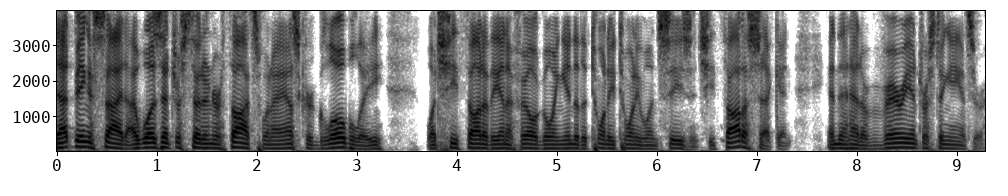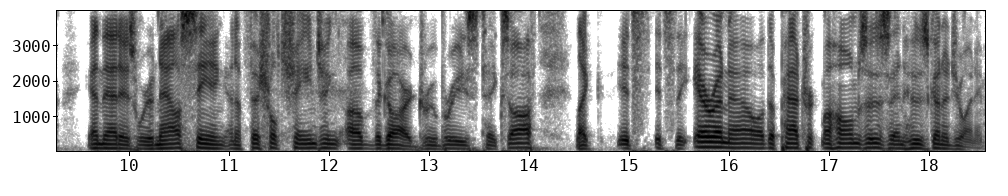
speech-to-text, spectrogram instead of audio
That being aside, I was interested in her thoughts when I asked her globally what she thought of the NFL going into the 2021 season. She thought a second and then had a very interesting answer. And that is, we're now seeing an official changing of the guard. Drew Brees takes off. Like it's it's the era now of the Patrick Mahomeses and who's going to join him.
